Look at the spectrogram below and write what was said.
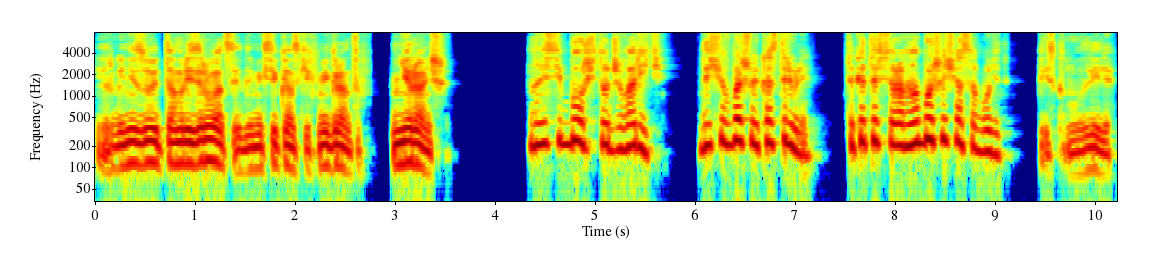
и организуют там резервации для мексиканских мигрантов. Не раньше. «Но если борщ тот же варить, да еще в большой кастрюле, так это все равно больше часа будет», — пискнула Лиля.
